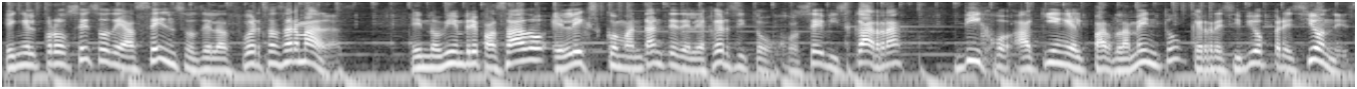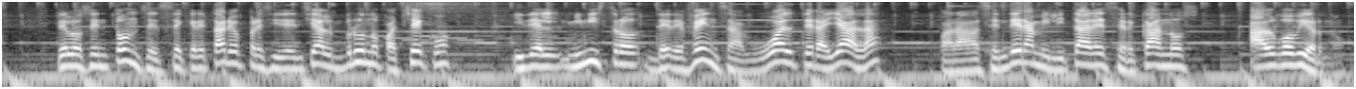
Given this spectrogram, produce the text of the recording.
en el proceso de ascensos de las Fuerzas Armadas. En noviembre pasado, el ex comandante del ejército, José Vizcarra, dijo aquí en el Parlamento que recibió presiones de los entonces secretario presidencial Bruno Pacheco y del ministro de Defensa, Walter Ayala, para ascender a militares cercanos al gobierno.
